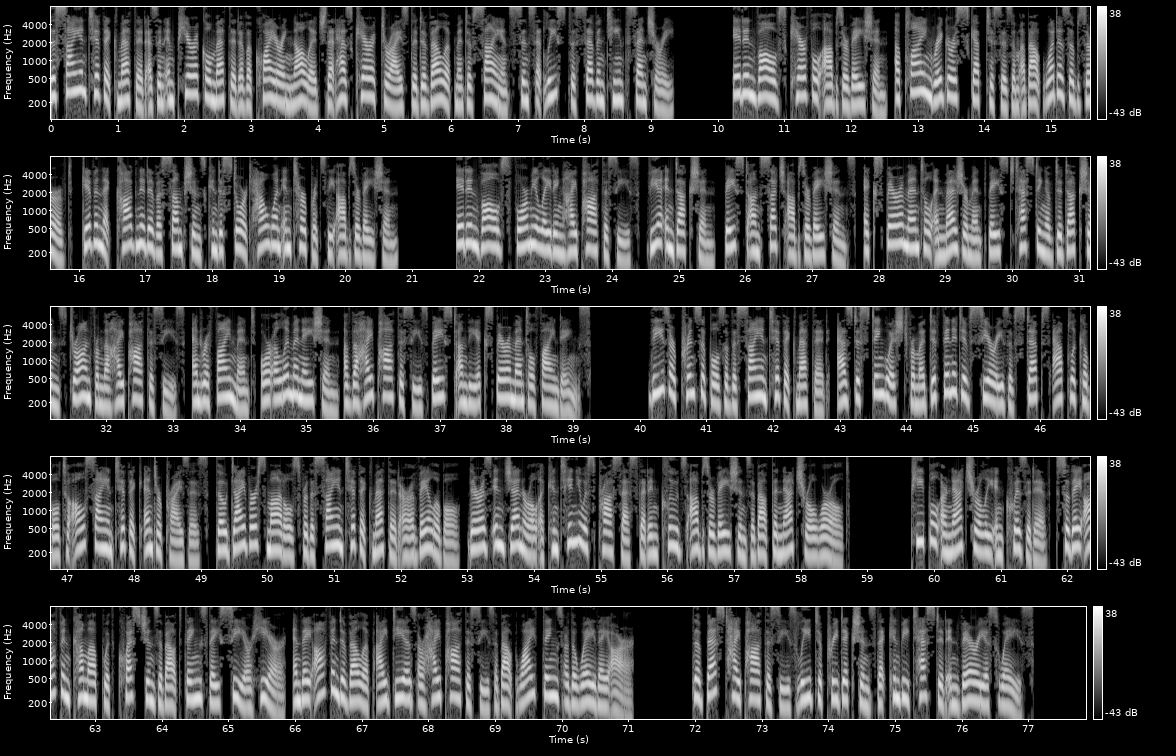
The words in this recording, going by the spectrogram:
The scientific method is an empirical method of acquiring knowledge that has characterized the development of science since at least the 17th century. It involves careful observation, applying rigorous skepticism about what is observed, given that cognitive assumptions can distort how one interprets the observation. It involves formulating hypotheses, via induction, based on such observations, experimental and measurement-based testing of deductions drawn from the hypotheses, and refinement or elimination of the hypotheses based on the experimental findings. These are principles of the scientific method, as distinguished from a definitive series of steps applicable to all scientific enterprises. Though diverse models for the scientific method are available, there is in general a continuous process that includes observations about the natural world. People are naturally inquisitive, so they often come up with questions about things they see or hear, and they often develop ideas or hypotheses about why things are the way they are. The best hypotheses lead to predictions that can be tested in various ways.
